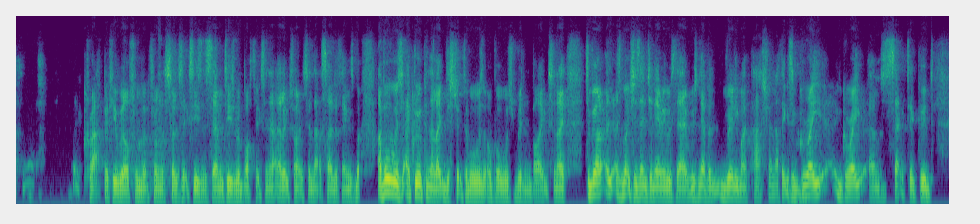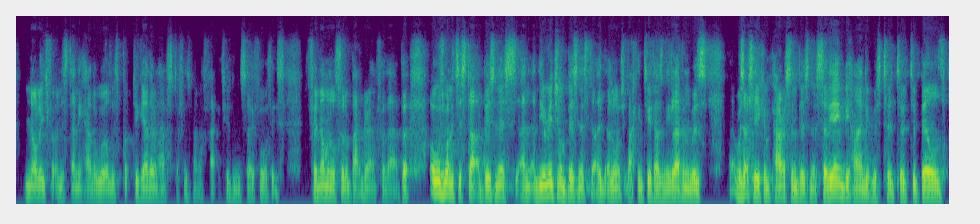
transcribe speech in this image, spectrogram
crap, if you will, from from the sort of 60s and 70s, robotics and electronics and that side of things. But I've always, I grew up in the Lake District. I've always, I've always ridden bikes, and I, to be honest, as much as engineering was there, it was never really my passion. I think it's a great, great um, sector, good knowledge for understanding how the world is put together and how stuff is manufactured and so forth. It's phenomenal sort of background for that. But I always wanted to start a business, and, and the original business that I, I launched back in 2011 was was actually a comparison business. So the aim behind it was to to, to build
